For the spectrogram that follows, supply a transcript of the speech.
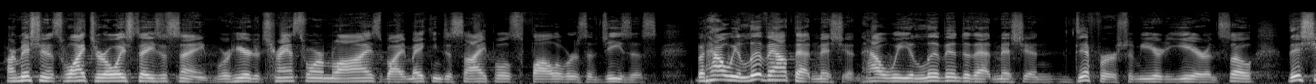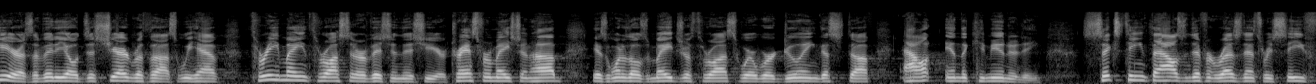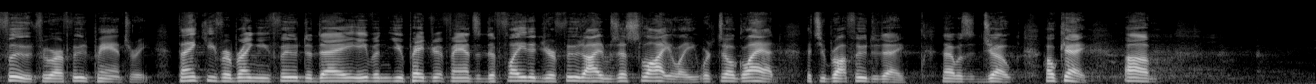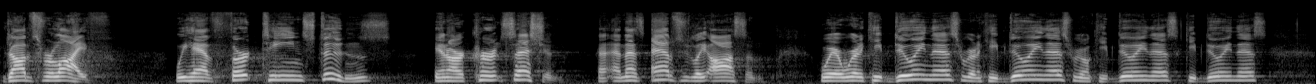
Our mission at Schweitzer always stays the same. We're here to transform lives by making disciples, followers of Jesus. But how we live out that mission, how we live into that mission, differs from year to year. And so this year, as the video just shared with us, we have three main thrusts in our vision this year. Transformation Hub is one of those major thrusts where we're doing this stuff out in the community. 16,000 different residents receive food through our food pantry. Thank you for bringing food today. Even you Patriot fans have deflated your food items just slightly. We're still glad that you brought food today. That was a joke. Okay. Um, jobs for life. We have 13 students in our current session, and that's absolutely awesome. Where we're going to keep doing this, we're going to keep doing this, we're going to keep doing this, keep doing this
